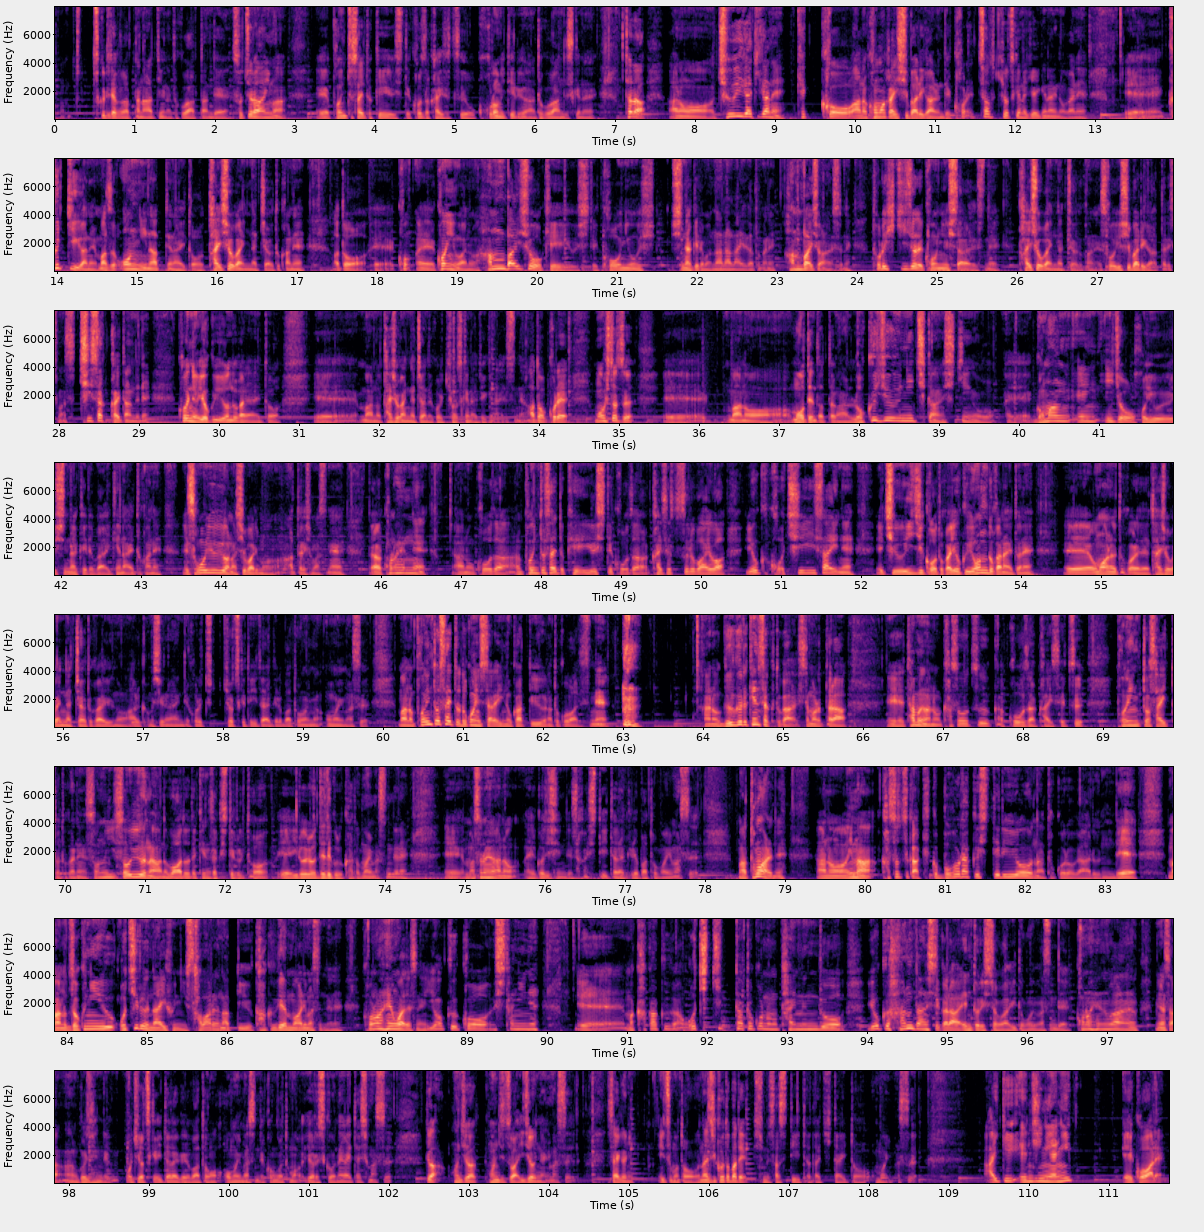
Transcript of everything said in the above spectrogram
作りたかったなっていうようなとこがあったんでそちらは今、えー、ポイントサイト経由して講座解説を試みているようなとこがあるんですけどね。ただあのー、注意書きがね結構あの細かい縛りがあるんでこれちょっと気をつけなきゃいけないのがね、えー、クッキーがねまずオンになってないと対象外になっちゃうとかね。あと、えコえコインはあの販売所を経由して購入ししなければならないだとかね。販売所なんですよね。取引所で購入したらですね対象外になっちゃうとかね。そういう縛りがあったりします。小さく書いたんでねこういうのをよく読んどかないと、えー、まあ、の対象外になっちゃうんでこれ気をつけないといけないですね。あとこれもう一つ、えー、まあ、の盲点だったのが60日間資金を、えー、5万円以上保有しなければいけないとかね。そういうような縛りもあったりしますね。だからこの辺ねあの口座ポイントサイト経由して口座開設する場合はよくこう小さいね注意事項とかよく読んどかないとね、えー、思わぬところで対象外になっちゃうとかいうのはあるかもしれないんでこれ気をつけていただければと思います。まあ、あのポイントサイトどこにしたらいいのかっていうようなところはですね あの Google 検索とかしてもらったらえー、多分あの仮想通貨口座開設ポイントサイトとかねそのそういうようなあのワードで検索してくると、えー、いろいろ出てくるかと思いますんでね、えー、まあ、その辺あの、えご自身で探していただければと思います。まあ、ともあれねあの今仮想通貨結構暴落してるようなところがあるんで、まあ、あの俗に言う落ちるナイフに触るなっていう格言もありますんでねこの辺はですねよくこう下にねえー、まあ、価格が落ちきったところのタイミングをよく判断してからエントリーした方がいいと思いますんでこの辺は皆さんあのご自身でお気をつけいただければと思いますんで今後ともよろしくお願いいたします。では本日は本日は以上になります。最後にいつもと同じ言葉で締めさせていただきたいと思います。IT エンジニアに栄光あれ。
